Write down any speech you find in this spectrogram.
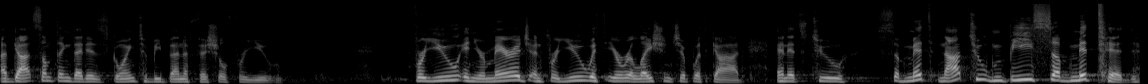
I've got something that is going to be beneficial for you for you in your marriage and for you with your relationship with God. And it's to submit, not to be submitted,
